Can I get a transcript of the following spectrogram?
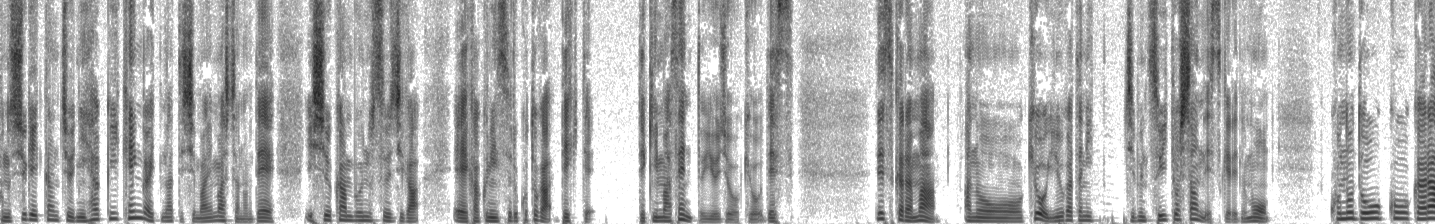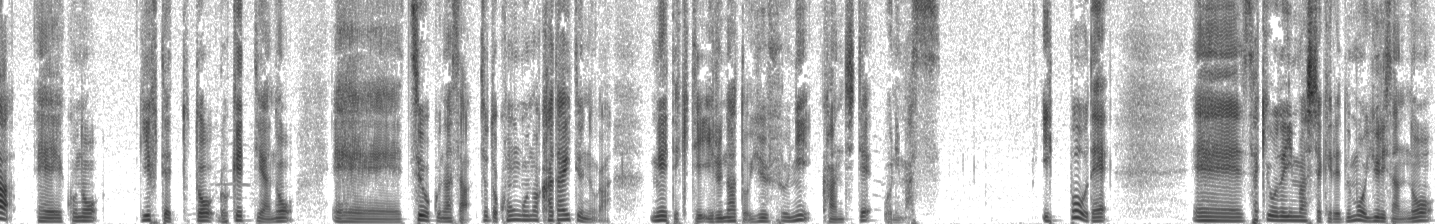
この週月間中200位圏外となってしまいましたので、1週間分の数字が、えー、確認することができて、できませんという状況です。ですから、まあ、あのー、今日夕方に自分ツイートしたんですけれども、この動向から、えー、このギフテッドとロケッティアのえー、強くなさ、ちょっと今後の課題というのが見えてきているなというふうに感じております。一方で、えー、先ほど言いましたけれども、ゆりさんの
